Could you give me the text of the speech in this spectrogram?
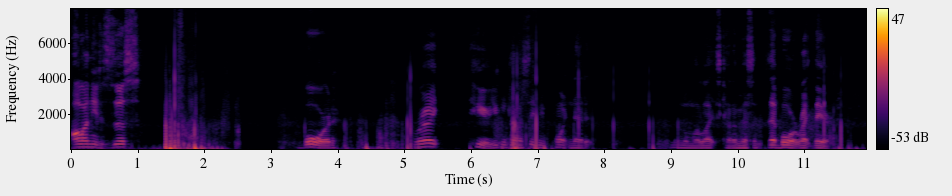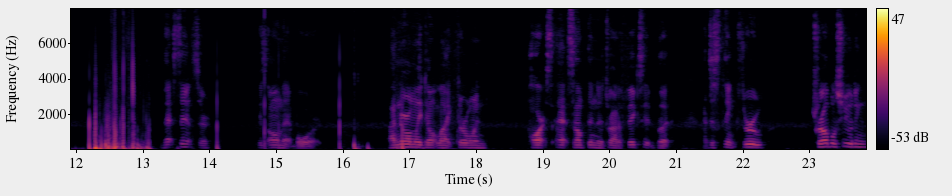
All I need is this board right here. You can kind of see me pointing at it. my light's kind of messing. That board right there. That sensor is on that board. I normally don't like throwing parts at something to try to fix it, but I just think through troubleshooting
